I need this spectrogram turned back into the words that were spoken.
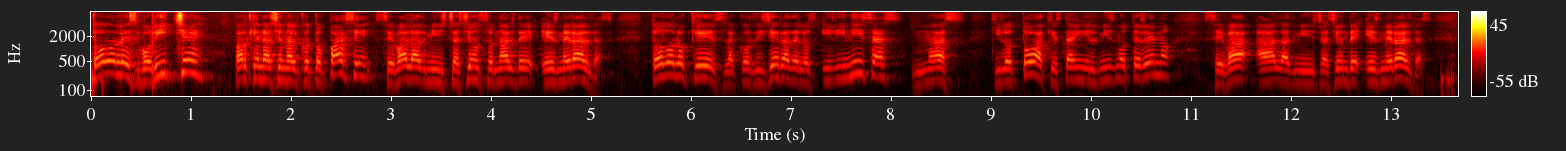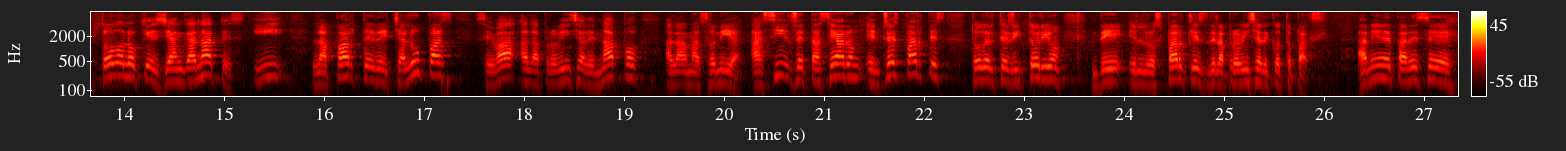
Todo el esboliche, Parque Nacional Cotopaxi, se va a la administración zonal de Esmeraldas. Todo lo que es la cordillera de los Ilinizas, más Quilotoa, que está en el mismo terreno, se va a la administración de Esmeraldas. Todo lo que es Yanganates y la parte de Chalupas se va a la provincia de Napo, a la Amazonía. Así retasearon en tres partes todo el territorio de los parques de la provincia de Cotopaxi. A mí me parece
